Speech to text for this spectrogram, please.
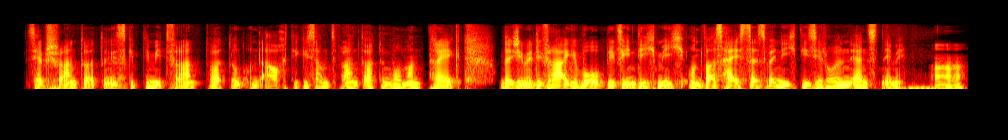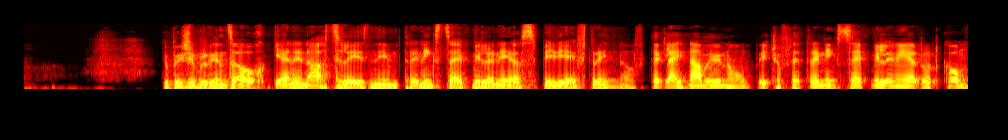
Selbstverantwortung, ja. es gibt die Mitverantwortung und auch die Gesamtverantwortung, wo man trägt. Und da ist immer die Frage, wo befinde ich mich und was heißt das, wenn ich diese Rollen ernst nehme? Aha. Du bist übrigens auch gerne nachzulesen im Trainingszeitmillionärs PDF drin, auf der gleichnamigen Homepage auf der trainingszeitmillionär.com.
